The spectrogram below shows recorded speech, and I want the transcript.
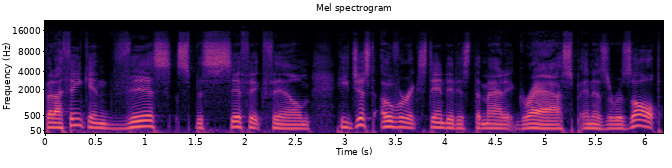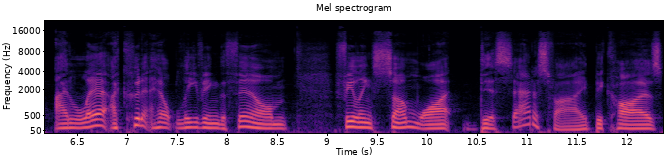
But I think in this specific film, he just overextended his thematic grasp, and as a result, I let I couldn't help leaving the film feeling somewhat dissatisfied because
